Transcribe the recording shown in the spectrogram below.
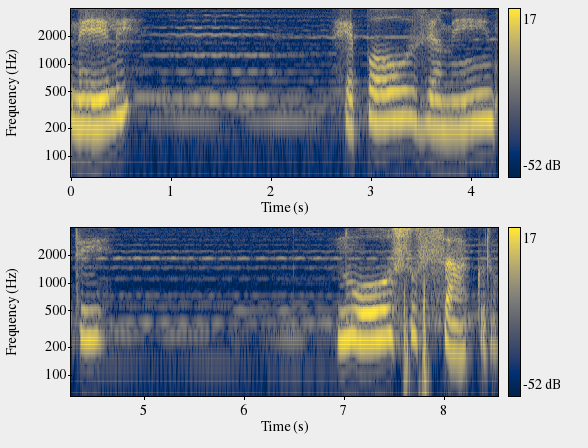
Nele, repouse a mente no osso sacro.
